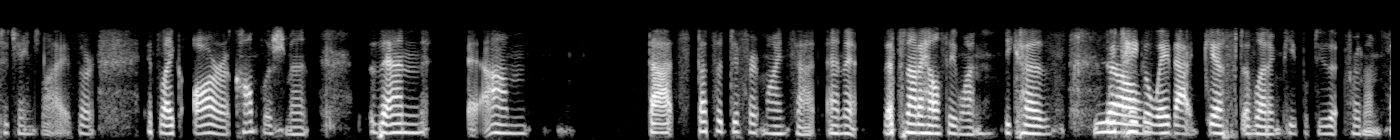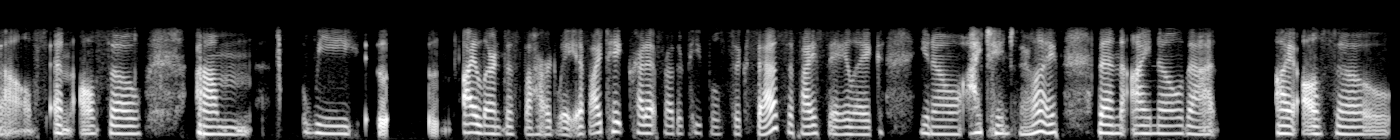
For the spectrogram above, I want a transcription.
to change lives or it's like our accomplishment, then um, that's that's a different mindset, and it that's not a healthy one because no. we take away that gift of letting people do it for themselves, and also um, we. I learned this the hard way. If I take credit for other people's success, if I say like, you know, I changed their life, then I know that I also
